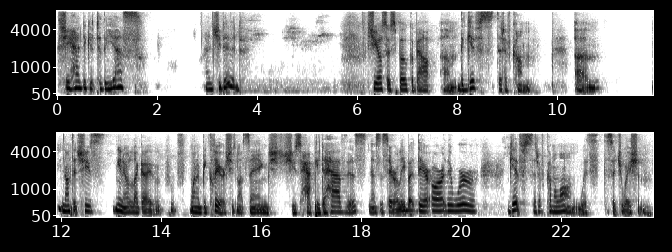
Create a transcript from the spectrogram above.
she had to get to the yes, and she did. She also spoke about um, the gifts that have come. Um, not that she's you know, like I want to be clear, she's not saying she's happy to have this necessarily, but there are there were gifts that have come along with the situation,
